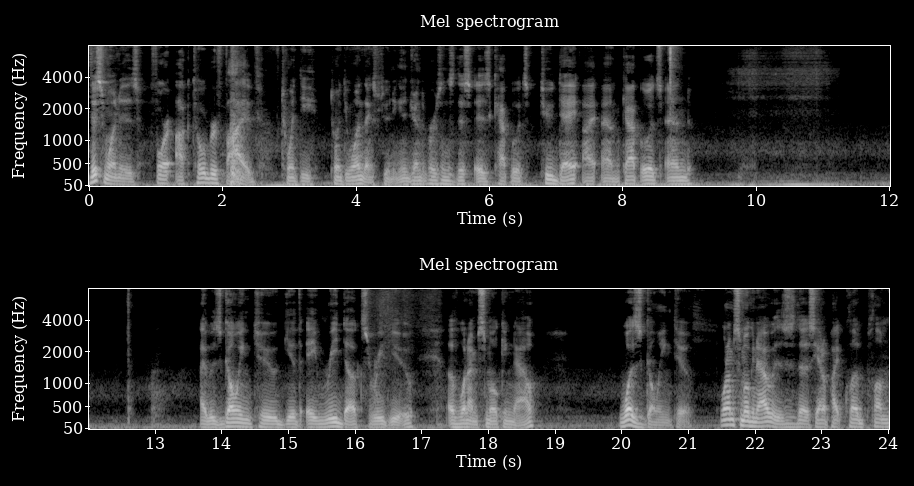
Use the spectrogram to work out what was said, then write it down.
This one is for October 5, 2021. Thanks for tuning in, gentle persons. This is Kaplowitz Today. I am Kaplowitz, and I was going to give a Redux review of what I'm smoking now. Was going to. What I'm smoking now is the Seattle Pipe Club Plum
